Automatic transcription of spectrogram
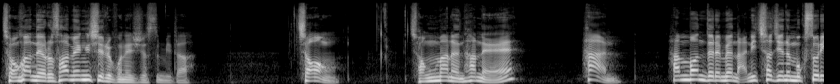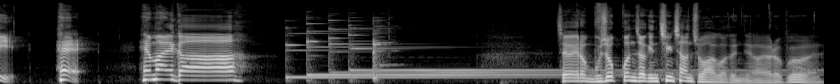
정한해로 삼행시를 보내주셨습니다. 정, 정 많은 한해, 한, 한 번 들으면 안 잊혀지는 목소리, 해, 해맑아. 제가 이런 무조건적인 칭찬 좋아하거든요, 여러분.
